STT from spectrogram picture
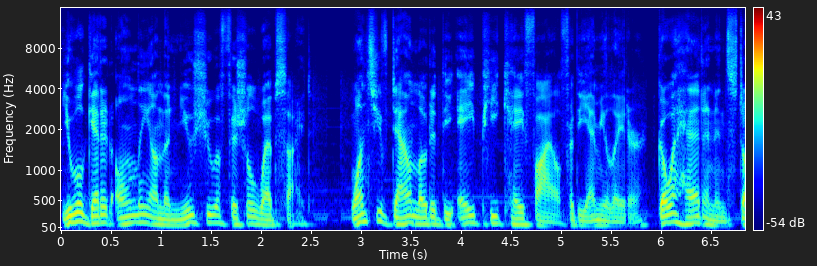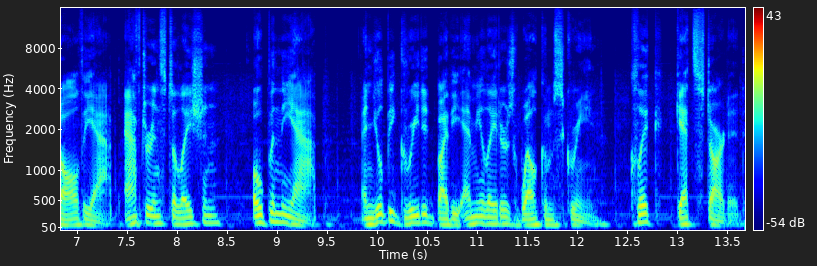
You will get it only on the Nyushu official website. Once you've downloaded the APK file for the emulator, go ahead and install the app. After installation, open the app, and you'll be greeted by the emulator's welcome screen. Click Get Started,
